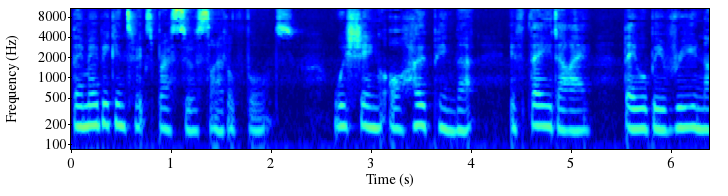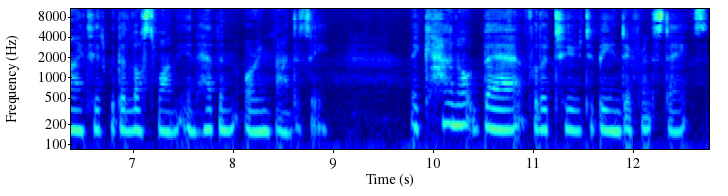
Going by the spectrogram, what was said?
they may begin to express suicidal thoughts, wishing or hoping that if they die, they will be reunited with the lost one in heaven or in fantasy. They cannot bear for the two to be in different states.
